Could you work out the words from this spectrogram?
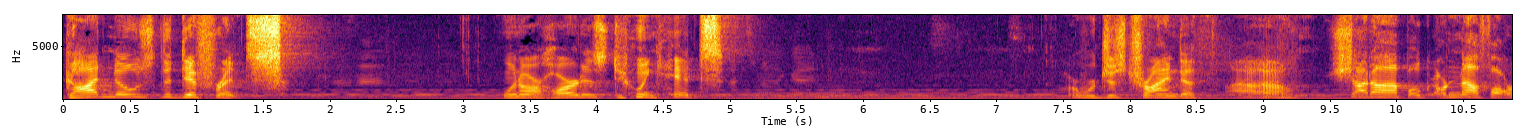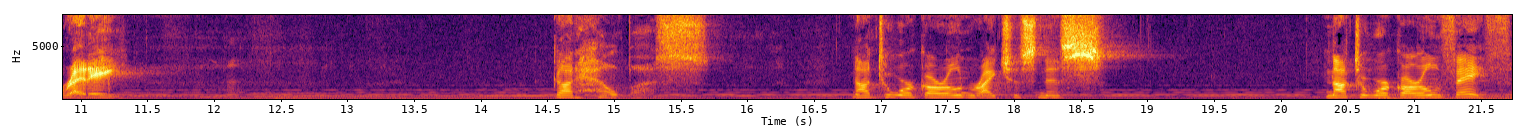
God knows the difference when our heart is doing it or we're just trying to, oh, shut up, or enough already. God, help us not to work our own righteousness, not to work our own faith,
